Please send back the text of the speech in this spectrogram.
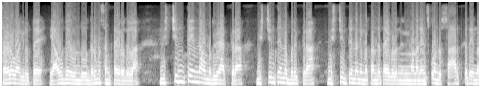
ಸರಳವಾಗಿರುತ್ತೆ, ಯಾವುದೇ ಒಂದು ಧರ್ಮ ಸಂಕಟ ಇರೋದಿಲ್ಲ. ನಿಶ್ಚಿಂತೆಯಿಂದ ಮದುವೆ ಆಗ್ತೀರಾ? ನಿಶ್ಚಿಂತೆಯಿಂದ ಬದುಕ್ತೀರಾ? ನಿಶ್ಚಿಂತೆಯಿಂದ ನಿಮ್ಮ ತಂದೆ ತಾಯಿಗಳು ನಿಮ್ಮನ್ನ ನೆನ್ಸ್ಕೊಂಡು ಸಾರ್ಥಕತೆಯಿಂದ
